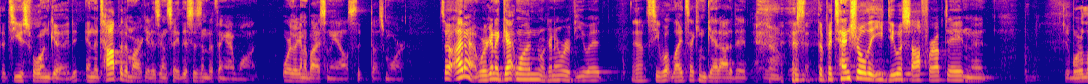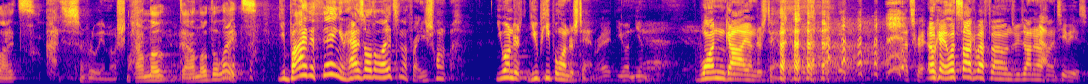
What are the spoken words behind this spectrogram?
that's useful and good and the top of the market is going to say this isn't the thing i want or they're going to buy something else that does more. So i don't know we're going to get one we're going to review it Yeah. see what lights i can get out of it. There's the potential that you do a software update and it, Get more lights. it's really emotional Download, download the lights. you buy the thing, it has all the lights in the front. You just want you under you people understand, right? You, you one guy understands. That's great. Okay, let's talk about phones. We've done enough on the TVs.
